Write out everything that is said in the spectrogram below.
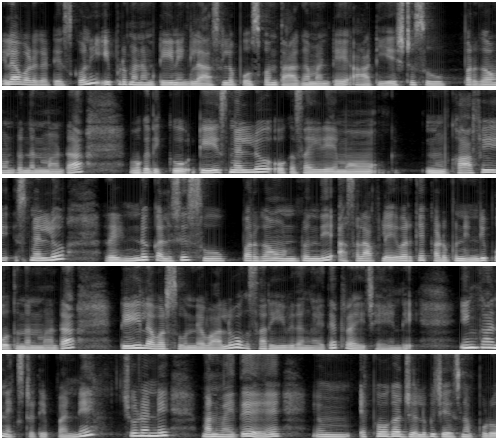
ఇలా వడగట్టేసుకొని ఇప్పుడు మనం టీని గ్లాసులో పోసుకొని తాగామంటే ఆ టేస్ట్ సూపర్గా ఉంటుందన్నమాట. ఒక దిక్కు టీ స్మెల్ ఒక సైడ్ ఏమో కాఫీ స్మెల్ రెండు కలిసి సూపర్గా ఉంటుంది. అసలు ఆ ఫ్లేవర్కే కడుపు నిండిపోతుంది అనమాట టీ లవర్స్ ఉండేవాళ్ళు ఒకసారి ఈ విధంగా అయితే ట్రై చేయండి. ఇంకా నెక్స్ట్ టిప్ అండి. చూడండి మనమైతే ఎక్కువగా జలుబు చేసినప్పుడు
